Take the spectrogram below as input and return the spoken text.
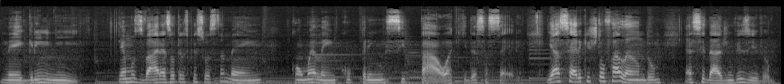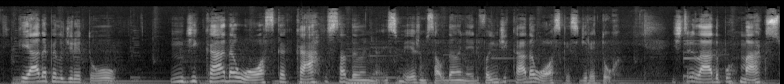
Negrini. Temos várias outras pessoas também como elenco principal aqui dessa série. E a série que estou falando é Cidade Invisível, criada pelo diretor indicada ao Oscar Carlos Saldanha. Isso mesmo, Saldanha, ele foi indicado ao Oscar esse diretor estrelado por Marcos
